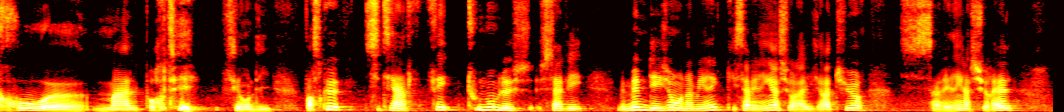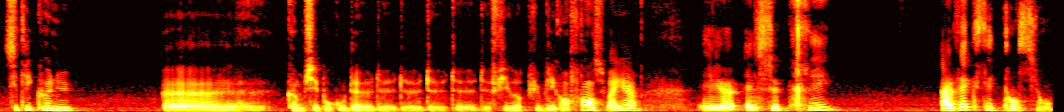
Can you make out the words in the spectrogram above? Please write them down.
trop euh, mal porté, si on dit, parce que c'était un fait, tout le monde le savait. Mais même des gens en Amérique qui savaient rien sur la littérature, savaient rien sur elle, c'était connu. Euh, comme chez beaucoup de, figures publiques en France ou ailleurs. Et euh, elle se crée avec cette tension.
